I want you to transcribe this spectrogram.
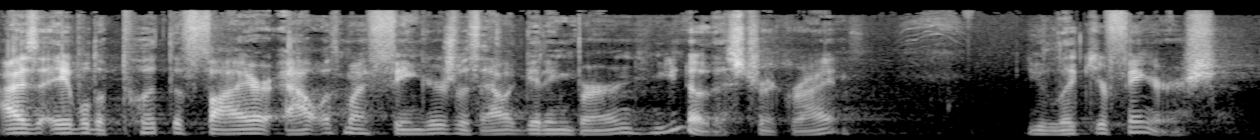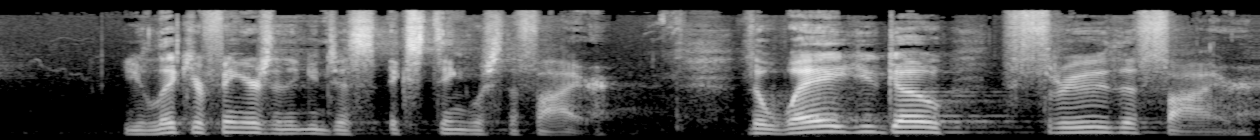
I was able to put the fire out with my fingers without getting burned? You know this trick, right? You lick your fingers. You lick your fingers and then you can just extinguish the fire. The way you go through the fire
